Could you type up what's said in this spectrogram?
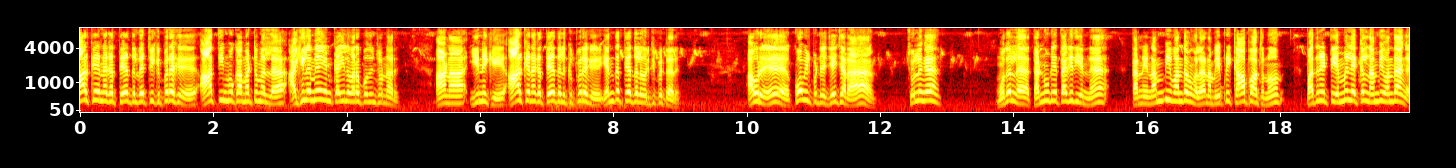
ஆர்கே நகர் தேர்தல் வெற்றிக்கு பிறகு அதிமுக மட்டுமல்ல அகிலமே என் கையில் வரப்போகுதுன்னு சொன்னார். ஆனால் இன்னைக்கு ஆர்கே நகர் தேர்தலுக்கு பிறகு எந்த தேர்தலில் வெற்றி பெற்றார்? அவர் கோவில்பட்டியில் ஜெயிச்சாரா? சொல்லுங்க. முதல்ல தன்னுடைய தகுதி என்ன? தன்னை நம்பி வந்தவங்களை நம்ம எப்படி காப்பாற்றணும் பதினெட்டு எம்எல்ஏக்கள் நம்பி வந்தாங்க.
